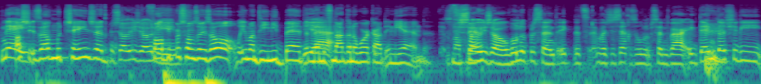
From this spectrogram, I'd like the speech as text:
Nee, Als je jezelf moet changen, sowieso valt niet. die persoon sowieso op iemand die je niet bent. En Ja. then it's not gonna work out in the end. Snap? Sowieso, 100%. Ik, dit, wat je zegt is 100% waar. Ik denk dat je die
